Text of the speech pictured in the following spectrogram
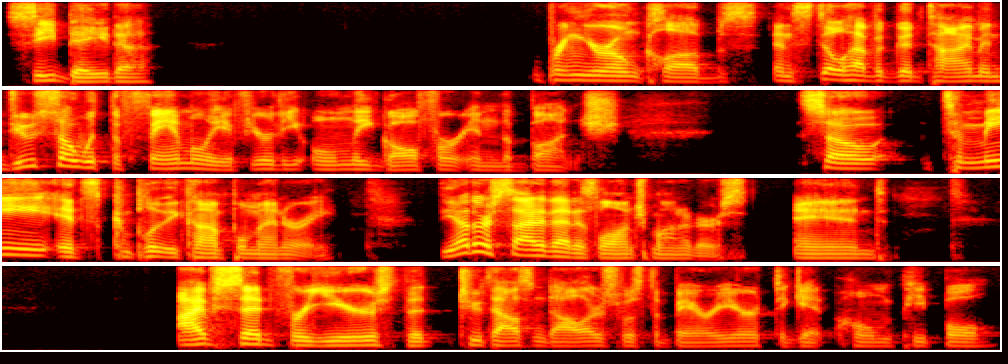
see data, bring your own clubs, and still have a good time and do so with the family if you're the only golfer in the bunch. So to me, it's completely complementary. The other side of that is launch monitors. And I've said for years that $2,000 was the barrier to get home people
